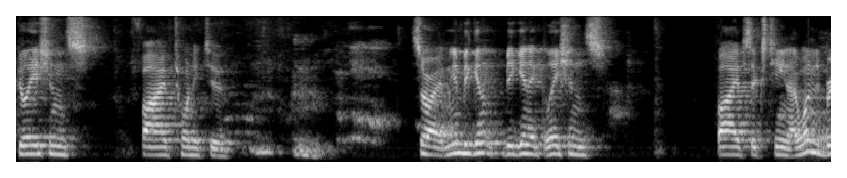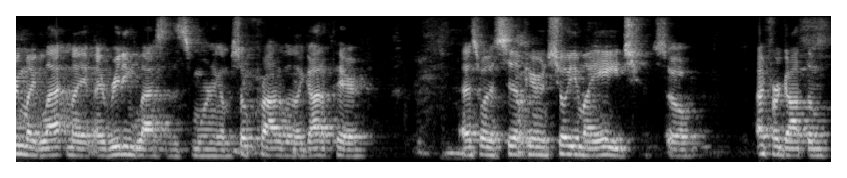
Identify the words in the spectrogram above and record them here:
Galatians 5:22. Sorry, I'm going to begin begin at Galatians 5:16. I wanted to bring my, gla- my my reading glasses this morning. I'm so proud of them. I got a pair. I just want to sit up here and show you my age. So I forgot them,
